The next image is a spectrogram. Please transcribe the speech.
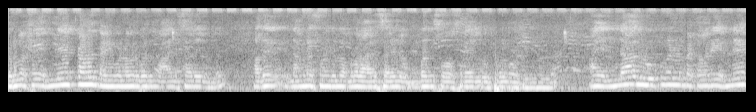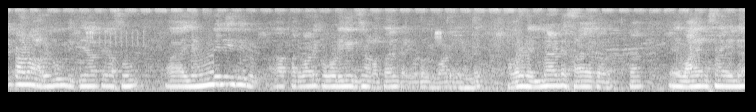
ഒരുപക്ഷെ എന്നേക്കാളും കഴിവുള്ളവർ ഒരു വായനശാലയിലുണ്ട്. അത് നമ്മളെ സംബന്ധിച്ച് നമ്മുടെ വാരസാലയിൽ ഒമ്പത് സ്വാശ്രയ ഗ്രൂപ്പുകൾ പ്രവർത്തിക്കുന്നുണ്ട് ആ എല്ലാ ഗ്രൂപ്പുകളിലും പെട്ടവർ എന്നേക്കാളും അറിവും വിദ്യാഭ്യാസവും എന്ത് രീതിയിലും ആ പരിപാടി ക്രോഡീകരിച്ച് നടത്താൻ കഴിവുള്ള ഒരുപാട് പേരുണ്ട്. അവരുടെ എല്ലാവരുടെ സഹായത്തോടെ. വായനശാലയിലെ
